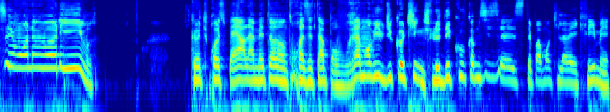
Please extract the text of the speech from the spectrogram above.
c'est mon nouveau livre Coach Prosper, la méthode en trois étapes pour vraiment vivre du coaching. Je le découvre comme si c'était pas moi qui l'avais écrit, mais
